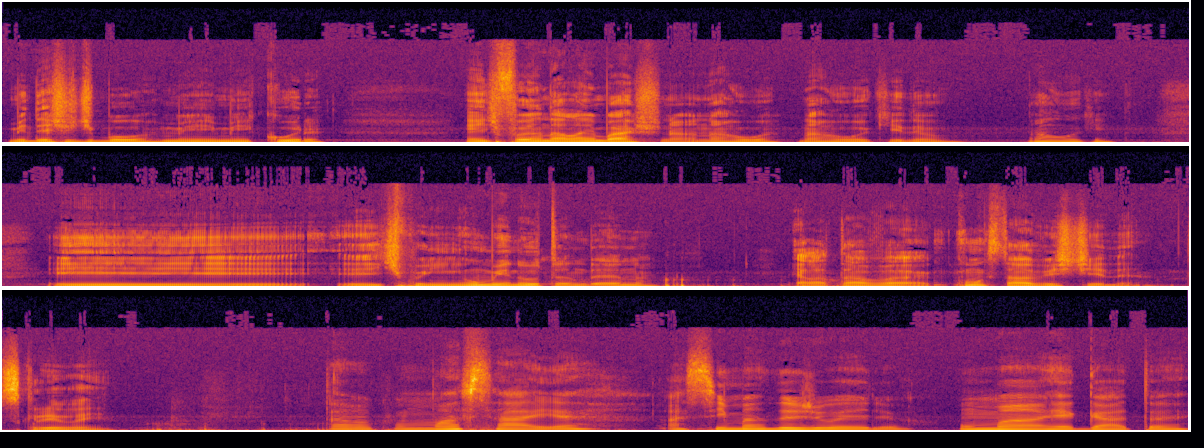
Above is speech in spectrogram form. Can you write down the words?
me deixa de boa, me, me cura. A gente foi andar lá embaixo, na, na rua, na rua aqui, do, na rua aqui. E, e, tipo, em um minuto andando, ela tava. Como que você tava vestida? Descreva aí. Tava com uma saia acima do joelho, uma regata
